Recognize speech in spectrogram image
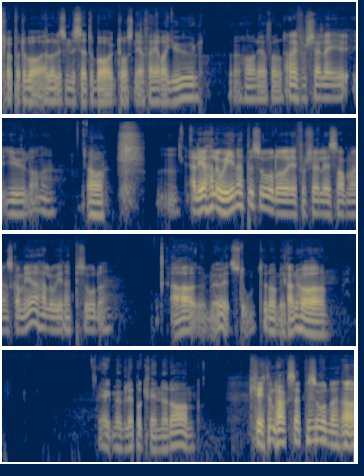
klipper tilbake, eller liksom de ser tilbake til hvordan de har feiret jul, har de i hvert fall. Ja, de forskjellige julene. Ja, Mm. Eller ja, Halloween-episoder i forskjellige sammenheng. Skal vi ha Halloween-episoder? ja det ble jo et stort til da. Vi kan jo ha, jeg mulig på kvinnedagen. Kvinnedagsepisode. Ja.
